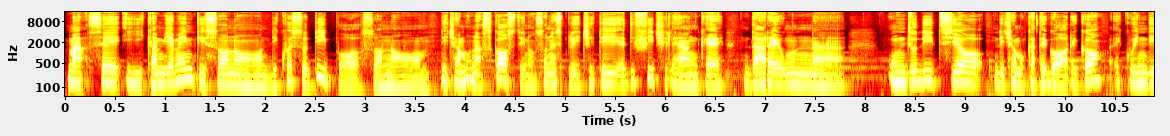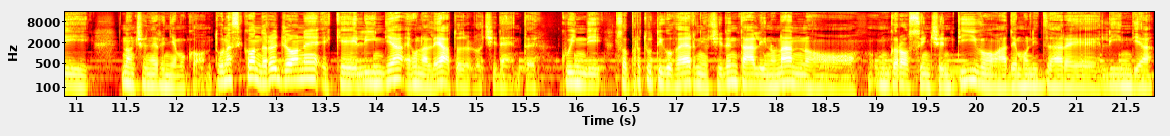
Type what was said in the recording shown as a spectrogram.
Ma se i cambiamenti sono di questo tipo, sono diciamo nascosti, non sono espliciti, è difficile anche dare un un giudizio, diciamo, categorico e quindi non ce ne rendiamo conto. Una seconda ragione è che l'India è un alleato dell'Occidente, quindi soprattutto i governi occidentali non hanno un grosso incentivo a demonizzare l'India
